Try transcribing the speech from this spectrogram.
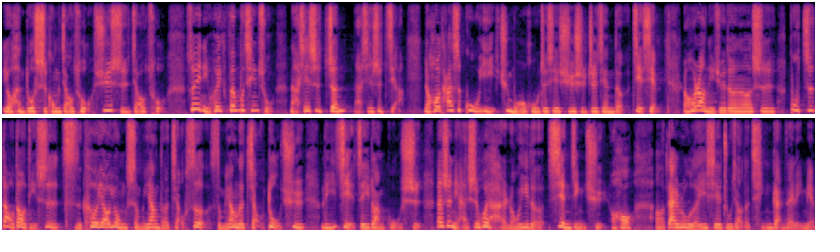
有很多时空交错、虚实交错，所以你会分不清楚哪些是真，哪些是假。然后他是故意去模糊这些虚实之间的界限，然后让你觉得呢是不知道到底是此刻要用什么样的角色、什么样的角度去理解这一段故事，但是你还是会很容易的陷进去，然后呃带入了一些主角的情感在里面。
